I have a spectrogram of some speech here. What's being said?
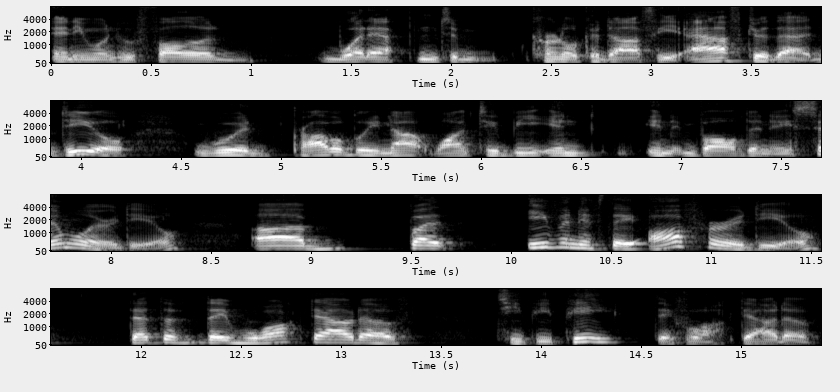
Anyone who followed what happened to Colonel Gaddafi after that deal would probably not want to be in, in involved in a similar deal. Uh, but even if they offer a deal, that the, they've walked out of TPP, they've walked out of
